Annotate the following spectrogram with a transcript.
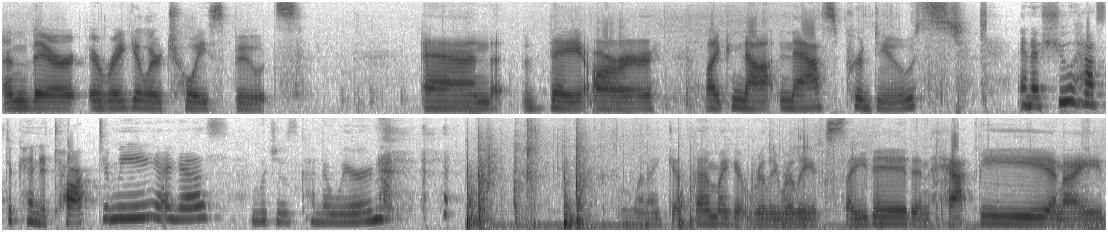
And they're irregular choice boots. And they are like not mass produced. And a shoe has to kind of talk to me, I guess, which is kind of weird. when I get them, I get really, really excited and happy, and I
